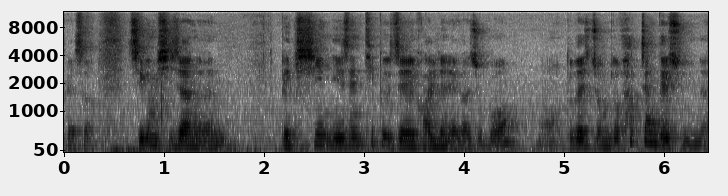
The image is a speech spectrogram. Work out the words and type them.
그래서 지금 시장은 백신 인센티브제 관련해 가지고 어, 또다시 좀 더 확장될 수 있는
